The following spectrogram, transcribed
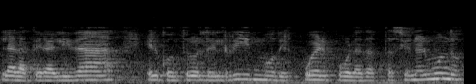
la lateralidad, el control del ritmo, del cuerpo, la adaptación al mundo.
